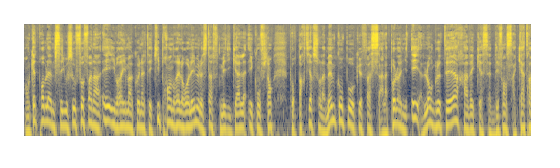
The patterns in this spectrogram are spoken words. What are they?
En cas de problème, c'est Youssouf Fofana et Ibrahima Konaté qui prendraient le relais, mais le staff médical est confiant pour partir sur la même compo que face à la Pologne et l'Angleterre avec cette défense à 4.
